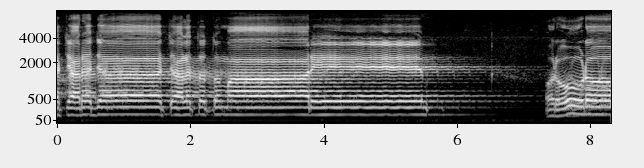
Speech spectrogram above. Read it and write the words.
ਅਚਰਜ ਚਲਤ ਤੁਮਾਰੇ। ਰੋੜੋ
